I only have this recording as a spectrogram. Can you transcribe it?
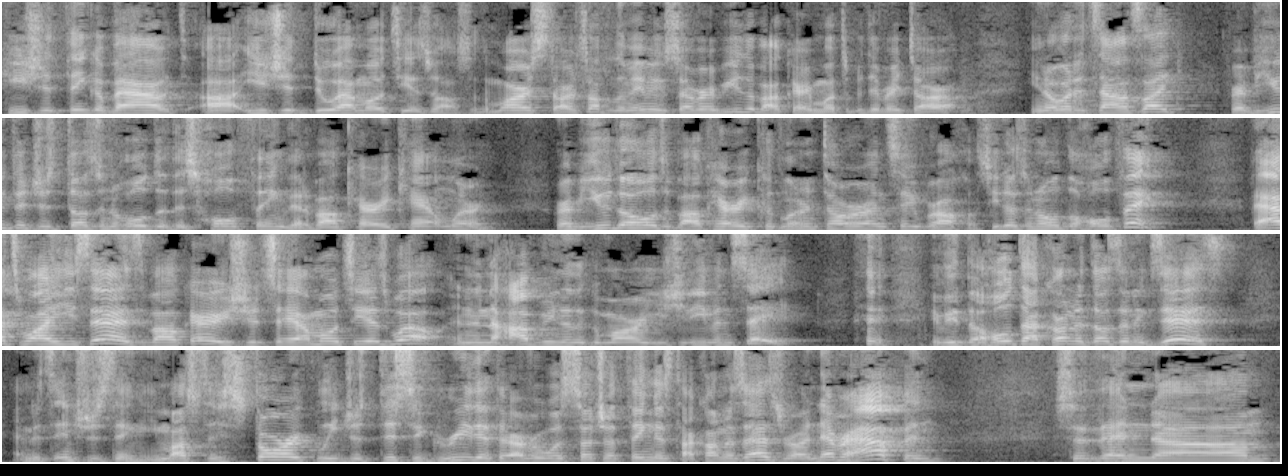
he should think about, uh, he should do Hamotzi as well? So the Gemara starts off, maybe Rabbi Yehuda about carrying Motzi Torah. You know what it sounds like? Rabbi Yehuda just doesn't hold to this whole thing that carry can't learn. Rabbi Yehuda holds carry could learn Torah and say brachos. He doesn't hold the whole thing. That's why he says Balkari should say Amotzi as well. And in the Havmin of the Gemara, you should even say it. if the whole Takana doesn't exist, and it's interesting, he must historically just disagree that there ever was such a thing as Takana's Ezra. It never happened. So then, um,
